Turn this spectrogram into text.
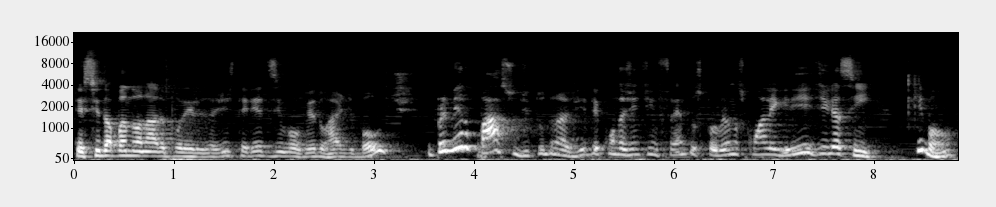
ter sido abandonado por eles, a gente teria desenvolvido o Hard Bolt? O primeiro passo de tudo na vida é quando a gente enfrenta os problemas com alegria e diga assim: que bom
